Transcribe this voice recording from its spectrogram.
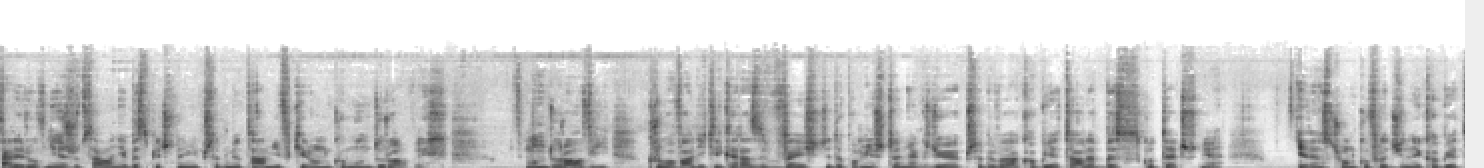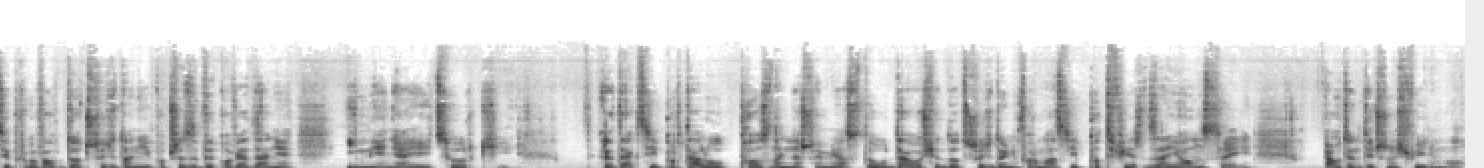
ale również rzucała niebezpiecznymi przedmiotami w kierunku mundurowych. Mundurowi próbowali kilka razy wejść do pomieszczenia, gdzie przebywała kobieta, ale bezskutecznie. Jeden z członków rodziny kobiety próbował dotrzeć do niej poprzez wypowiadanie imienia jej córki. Redakcji portalu Poznań Nasze Miasto udało się dotrzeć do informacji potwierdzającej autentyczność filmu.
